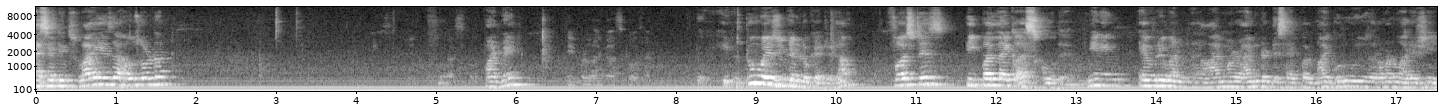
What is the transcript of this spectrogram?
ascetics. Why he is a householder? Pardon me? People like us go there. Two ways you can look at it. Huh? First is people like us go there, meaning everyone. I'm a, I'm the disciple. My guru is Ramana Maharishi.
